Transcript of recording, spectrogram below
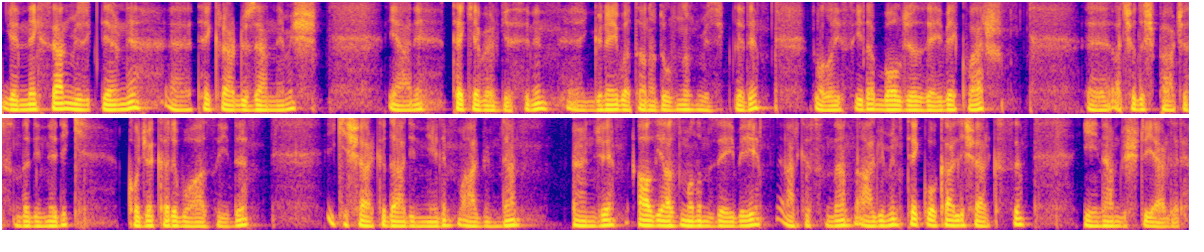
geleneksel müziklerini e, tekrar düzenlemiş. Yani Teke bölgesinin e, Güneybatı Anadolu'nun müzikleri. Dolayısıyla bolca zeybek var. E, açılış parçasında dinledik. Koca Karı Boğazı'ydı. İki şarkı daha dinleyelim albümden. Önce Al Yazmalım Zeybe'yi, arkasından albümün tek vokalli şarkısı İğnem Düştü Yerlere.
